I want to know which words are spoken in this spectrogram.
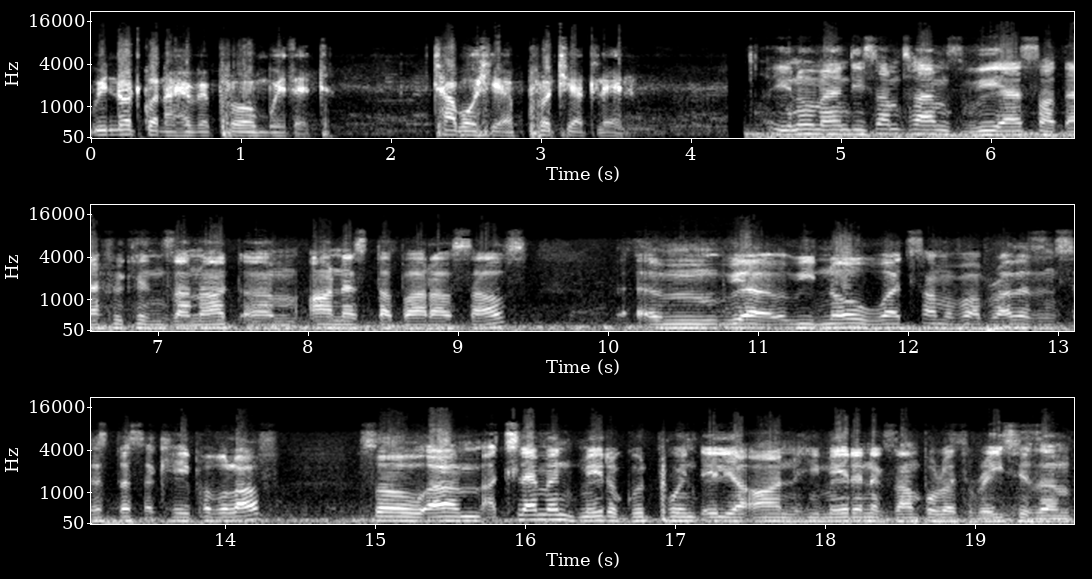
We're not going to have a problem with it. Tabo here, Protea Glen. you know, Mandy, sometimes we as South Africans are not um, honest about ourselves. Um, we, are, we know what some of our brothers and sisters are capable of. So um, Clement made a good point earlier on. He made an example with racism.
